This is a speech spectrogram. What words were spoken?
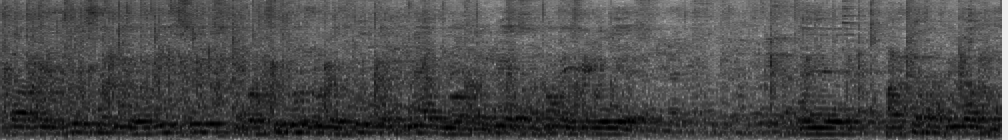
Σταυρωτής ο Διονύσης, υποψήφιος βουλευτής με τη Νέα Δημοκρατία στις επόμενες εκλογές. Ε, Παρτέρα Φιλόφωνο,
